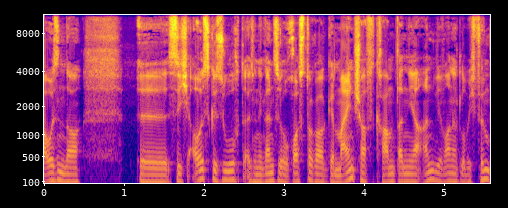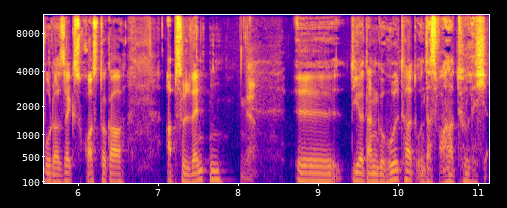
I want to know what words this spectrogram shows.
2000er äh, sich ausgesucht. Also eine ganze Rostocker Gemeinschaft kam dann ja an. Wir waren ja, glaube ich, fünf oder sechs Rostocker Absolventen, ja. äh, die er dann geholt hat. Und das war natürlich,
